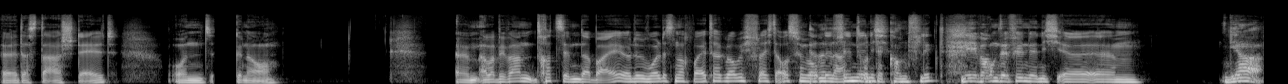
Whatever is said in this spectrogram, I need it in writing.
äh, das darstellt. Und genau. Ähm, aber wir waren trotzdem dabei. Du wolltest noch weiter, glaube ich, vielleicht ausführen, warum Irland der Film der nicht. der Konflikt. nee, warum der Film der nicht. Äh, ähm, Ja,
